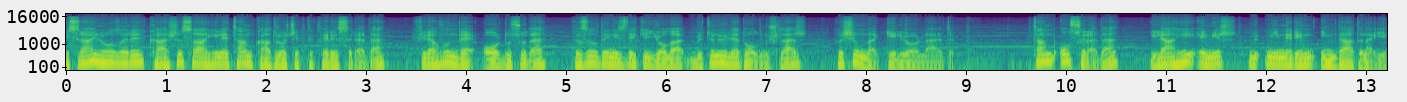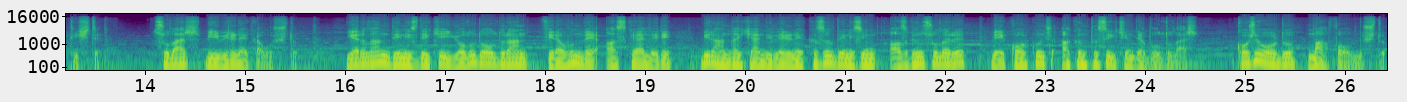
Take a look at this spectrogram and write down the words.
İsrailoğulları karşı sahile tam kadro çıktıkları sırada Firavun ve ordusu da Kızıldeniz'deki yola bütünüyle dolmuşlar, hışımla geliyorlardı. Tam o sırada ilahi emir müminlerin imdadına yetişti. Sular birbirine kavuştu. Yarılan denizdeki yolu dolduran Firavun ve askerleri bir anda kendilerini Kızıldeniz'in azgın suları ve korkunç akıntısı içinde buldular. Koca ordu mahvolmuştu.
